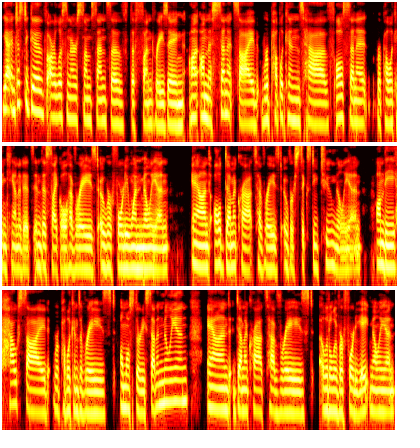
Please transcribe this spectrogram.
Yeah and just to give our listeners some sense of the fundraising on, on the senate side republicans have all senate republican candidates in this cycle have raised over 41 million and all democrats have raised over 62 million on the House side, Republicans have raised almost 37 million and Democrats have raised a little over 48 million.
